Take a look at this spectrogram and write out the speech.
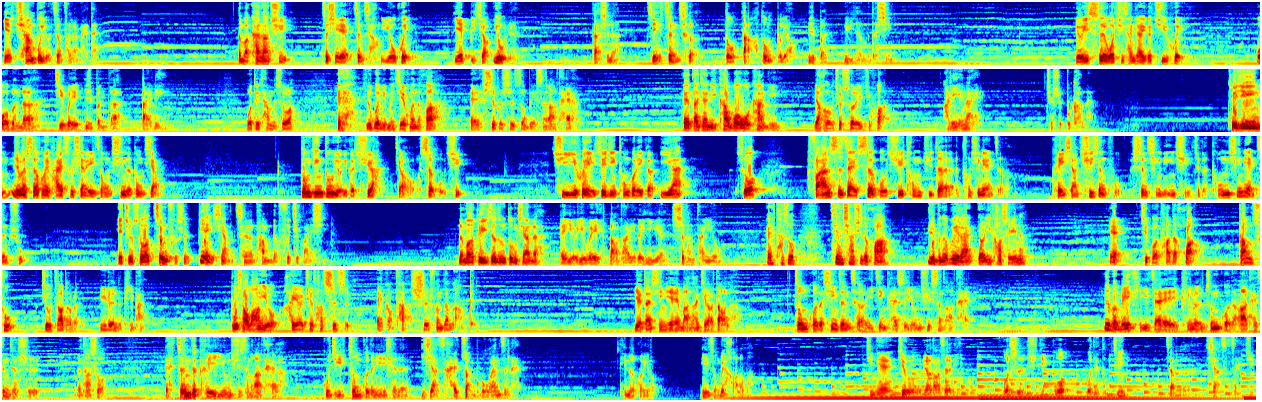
也全部由政府来买单。那么看上去这些政策很优惠，也比较诱人，但是呢，这些政策都打动不了日本女人们的心。有一次我去参加一个聚会，我问了几位日本的白领，我对他们说：“哎，如果你们结婚的话，哎，是不是准备生二胎啊？”哎，大家你看我，我看你，然后就说了一句话：“阿里奈，就是不可能。”最近日本社会还出现了一种新的动向，东京都有一个区啊，叫涩谷区，区议会最近通过了一个议案，说。凡是在涩谷区同居的同性恋者，可以向区政府申请领取这个同性恋证书。也就是说，政府是变相承认他们的夫妻关系。那么，对于这种动向呢？哎，有一位老大爷的议员十分担忧。哎，他说：“这样下去的话，日本的未来要依靠谁呢？”哎，结果他的话刚出就遭到了舆论的批判，不少网友还要求他辞职，哎，搞他十分的狼狈。元旦新年马上就要到了，中国的新政策已经开始允许生二胎。日本媒体在评论中国的二胎政策时，呃，他说：“哎，真的可以允许生二胎了，估计中国的年轻人一下子还转不过弯子来。”听众朋友，你准备好了吗？今天就聊到这里，我是徐静波，我在东京，咱们下次再聚。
